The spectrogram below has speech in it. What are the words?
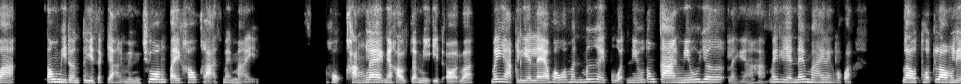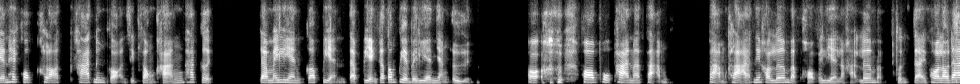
ว่า ต้องมีดนตรีสักอย่างหนึ่งช่วงไปเข้าคลาสใหม่ๆ หกครั้งแรกเนี่ยเขาจะมีอิดออดว่า ไม่อยากเรียนแล้ว เพราะว่ามันเมื่อยปวดนิ้วตรงกลางนิ้วเยอะอะไรอย่างเงี้ยค่ะ ไม่เรียนได้ไหมเลยบอกว่า เราทดลองเรียนให้ครบคลอสคลาสหนึ่งก่อนสิบสองครั้ง ถ้าเกิดจะไม่เรียนก็เปลี่ยน แต่เปลี่ยนก็ต้องเปลี่ยนไปเรียนอย่างอื่นพอพอพอผ่านมาสามสามคลาสนี่เขาเริ่มแบบขอไปเรียนแล้วค่ะ เริ่มแบบสนใจ พอเราได้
